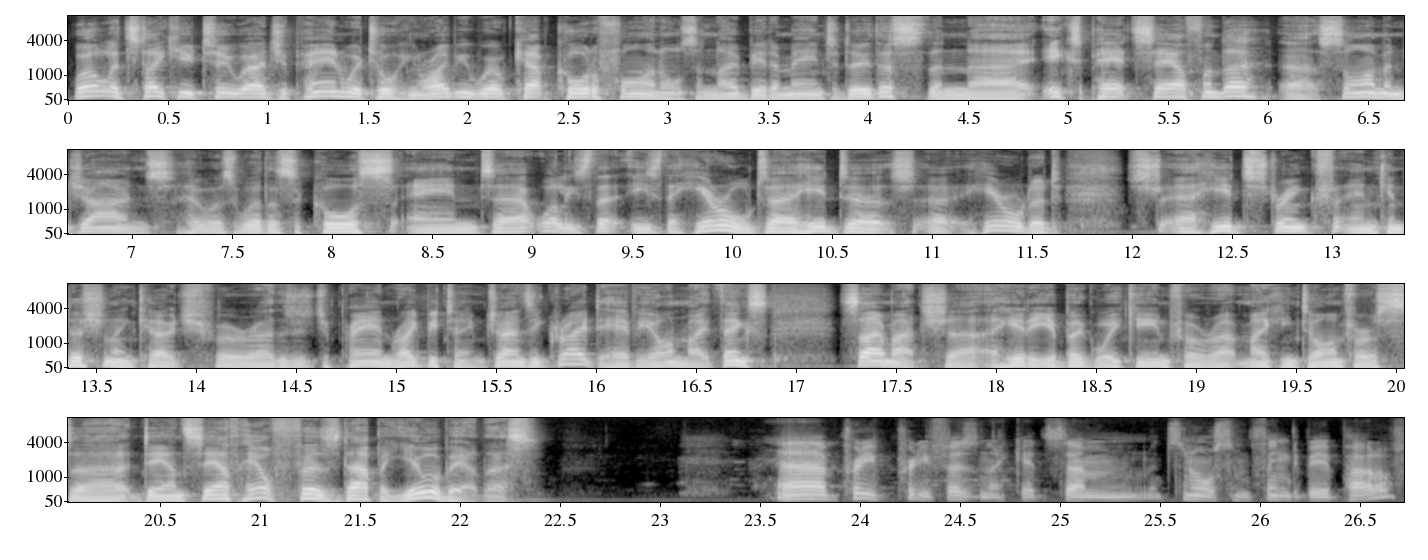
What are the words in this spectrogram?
Well, let's take you to uh, Japan. We're talking Rugby World Cup quarterfinals, and no better man to do this than uh, expat Southlander uh, Simon Jones, who is with us, of course. And uh, well, he's the he's the herald uh, head uh, heralded head strength and conditioning coach for the Japan rugby team. Jonesy, great to have you on, mate. Thanks so much ahead of your big weekend for making time for us down south. How fizzed up are you about this? pretty pretty fizzed, Nick. It's um it's an awesome thing to be a part of,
